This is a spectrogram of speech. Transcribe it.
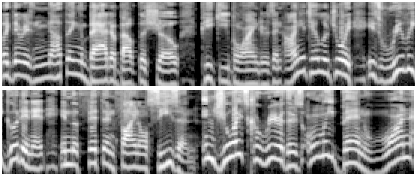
Like, there is nothing bad about the show Peaky Blinders. And Anya Taylor Joy is really good in it in the fifth and final season. In Joy's career, there's only been one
